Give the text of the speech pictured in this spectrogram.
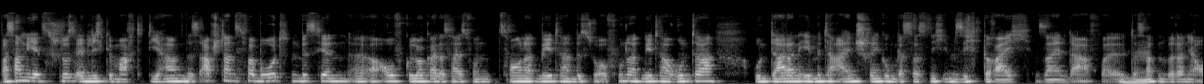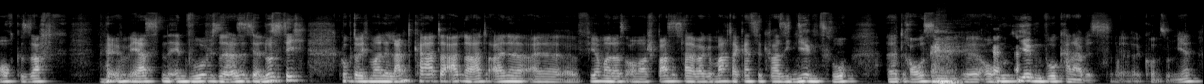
was haben die jetzt schlussendlich gemacht? Die haben das Abstandsverbot ein bisschen äh, aufgelockert, das heißt von 200 Metern bis du auf 100 Meter runter und da dann eben mit der Einschränkung, dass das nicht im Sichtbereich sein darf, weil mhm. das hatten wir dann ja auch gesagt im ersten Entwurf. Ich so, das ist ja lustig. Guckt euch mal eine Landkarte an. Da hat eine, eine Firma das auch mal spaßeshalber gemacht. Da kannst du quasi nirgendwo äh, draußen äh, auch nur irgendwo Cannabis äh, konsumieren.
